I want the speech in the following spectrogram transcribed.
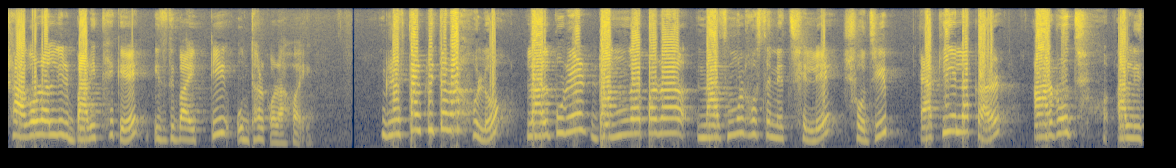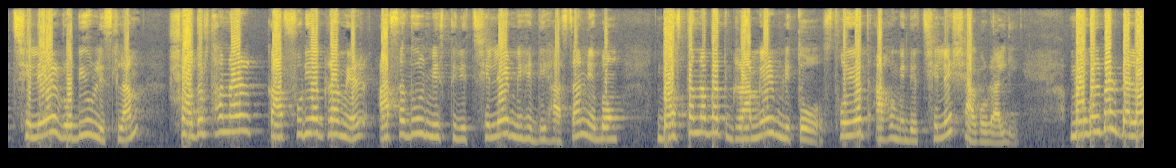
সাগর আলীর বাড়ি থেকে ইজি বাইকটি উদ্ধার করা হয়। গ্রেফতারকৃতরা হল লালপুরের ডাঙ্গাপাড়া নাজমুল হোসেনের ছেলে সজীব, একই এলাকার আরজ আলীর ছেলে রবিউল ইসলাম, সদর থানার কাফুরিয়া গ্রামের আসাদুল মিস্ত্রির ছেলে মেহেদি হাসান এবং দস্তানাবাদ গ্রামের মৃত সৈয়দ আহমেদের ছেলে সাগর আলী। মঙ্গলবার বেলা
